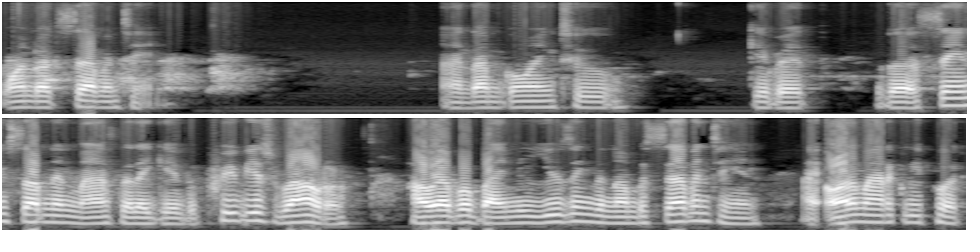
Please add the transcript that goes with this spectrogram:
1.17 and I'm going to give it the same subnet mask that I gave the previous router. However by me using the number 17 I automatically put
